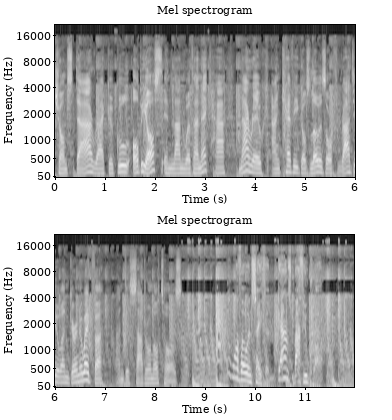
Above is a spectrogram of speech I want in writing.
chance da rag gagul obios in lanwathanek ha nareuch and kevi gos loas orth radio and gurnawegva and disadron otos. Waddo and Sathan, Gans Matthew Clark.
